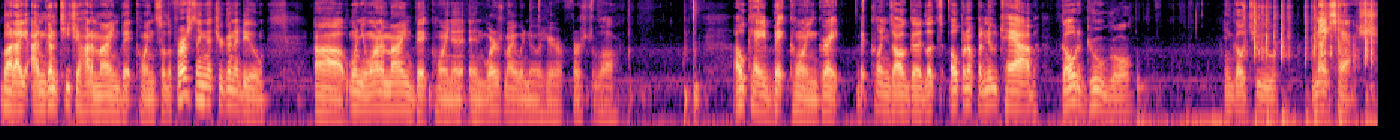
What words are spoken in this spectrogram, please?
But I, I'm to teach you how to mine Bitcoin. So the first thing that you're to do uh, when you want to mine Bitcoin, and, and where's my window here, first of all? Okay, Bitcoin, great. Bitcoin's all good. Let's open up a new tab go to Google and go to NiceHash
